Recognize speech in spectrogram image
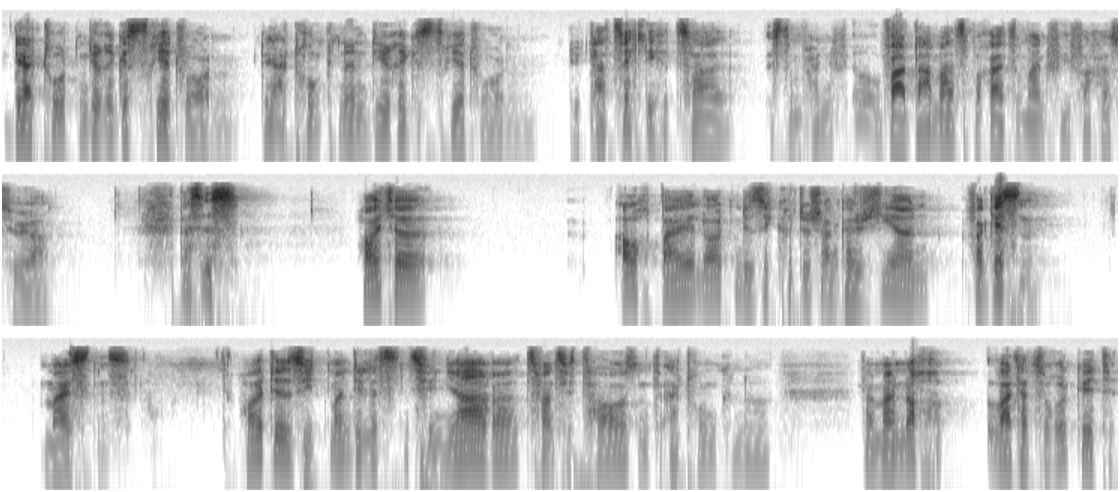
der Toten, die registriert wurden, der Ertrunkenen, die registriert wurden. Die tatsächliche Zahl um war damals bereits um ein Vielfaches höher. Das ist heute auch bei Leuten, die sich kritisch engagieren, vergessen. Meistens. Heute sieht man die letzten zehn Jahre, 20.000 Ertrunkene. Wenn man noch weiter zurückgeht,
